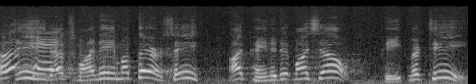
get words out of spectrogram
Okay. Gee, that's my name up there. See? I painted it myself. Pete McTee.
